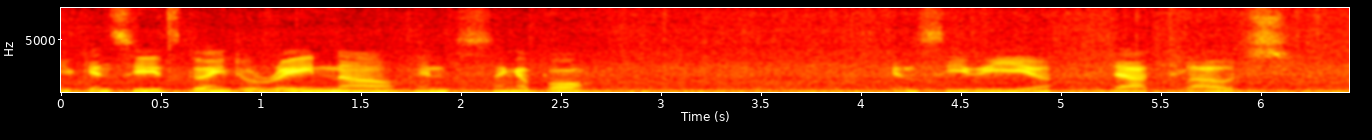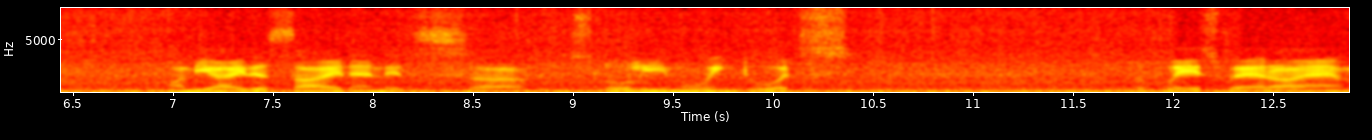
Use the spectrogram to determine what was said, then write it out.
you can see it's going to rain now in Singapore. You can see the uh, dark clouds on the either side, and it's uh, slowly moving towards the place where I am.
